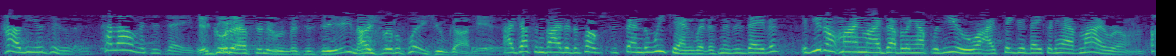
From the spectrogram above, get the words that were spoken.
How do you do? Hello, Mrs. Davis. Eh, Good afternoon, Mrs. D. Nice little place you've got here. I just invited the folks to spend the weekend with us, Mrs. Davis. If you don't mind my doubling up with you, I figured they could have my room. Oh,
